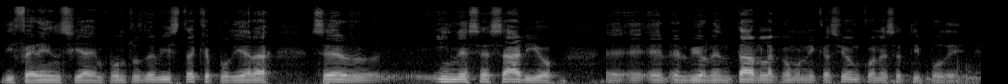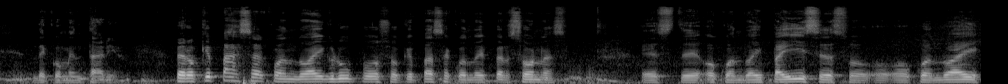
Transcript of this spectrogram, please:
diferencia en puntos de vista que pudiera ser innecesario eh, el, violentar la comunicación con ese tipo de, de comentario. Pero ¿qué pasa cuando hay grupos o qué pasa cuando hay personas este, o cuando hay países o, cuando hay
